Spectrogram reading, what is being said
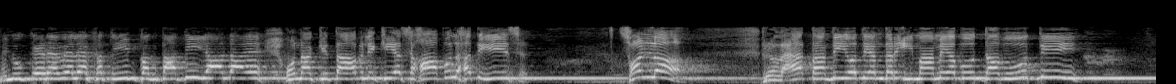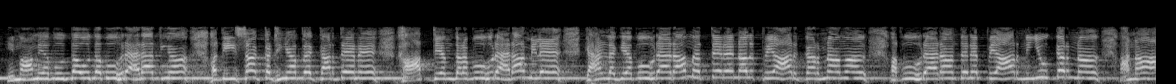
مینو کہڑے ویلے خطیب بغدادی یاد آئے؟ انہاں کتاب لکھی ہے صحاب الحدیث سن لو۔ روایت آندی او دے اندر امام ابو داود دی۔ امام ابو داؤد ابو ہریرہ دیاں حدیثاں کٹھیاں پہ کردے نے۔ خواب دے اندر ابو ہریرہ ملے۔ کہن لگے، ابو ہریرہ، میں تیرے نال پیار کرنا وا۔ ابو ہریرہ دے نے، پیار نہیں کرنا۔ انا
